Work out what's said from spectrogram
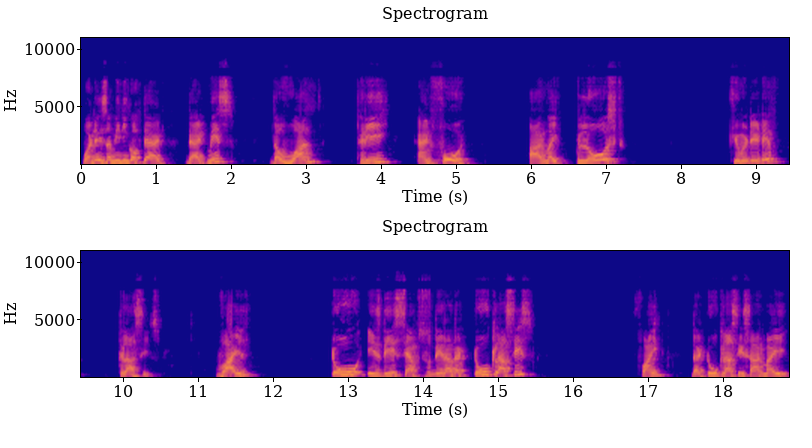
What is the meaning of that? That means the 1, 3 and 4 are my closed commutative classes. While 2 is the separate so there are the two classes. Fine. The two classes are my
